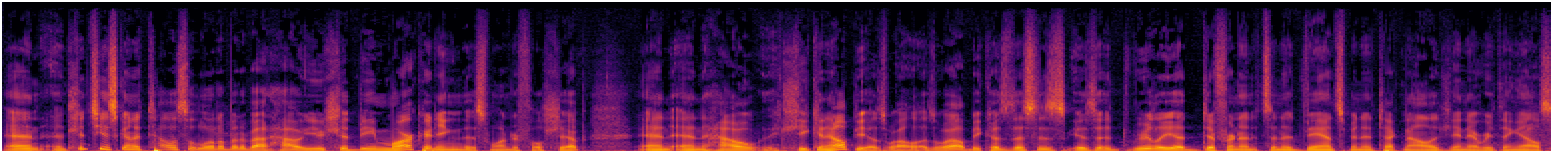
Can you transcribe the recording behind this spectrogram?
and, and Cinzia is going to tell us a little bit about how you should be marketing this wonderful ship, and and how she can help you as well as well, because this is is a really a different. It's an advancement in technology and everything else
